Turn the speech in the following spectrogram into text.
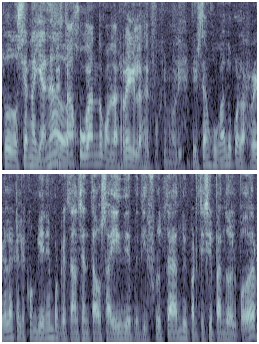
todos se han allanado. Están jugando con las reglas del Fujimorismo. Están jugando con las reglas que les convienen porque están sentados ahí disfrutando y participando del poder.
